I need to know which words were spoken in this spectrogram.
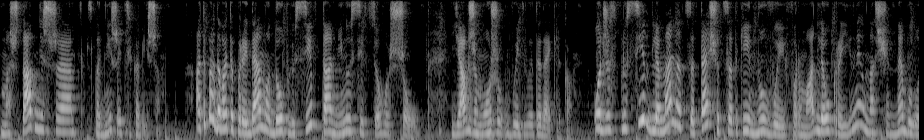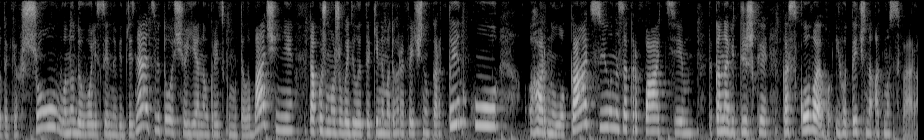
масштабніше, складніше і цікавіше. А тепер давайте перейдемо до плюсів та мінусів цього шоу. Я вже можу виділити декілька. Отже, з плюсів для мене це те, що це такий новий формат для України. У нас ще не було таких шоу, воно доволі сильно відрізняється від того, що є на українському телебаченні. Також можу виділити кінематографічну картинку, гарну локацію на Закарпатті, така навіть трішки казкова і готична атмосфера.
